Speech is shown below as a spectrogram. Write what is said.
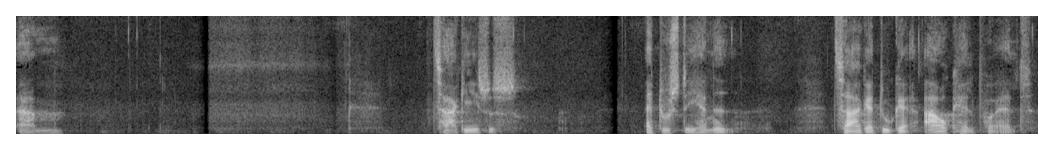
Amen. Tak, Jesus, at du steg herned. Tak, at du gav afkald på alt.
